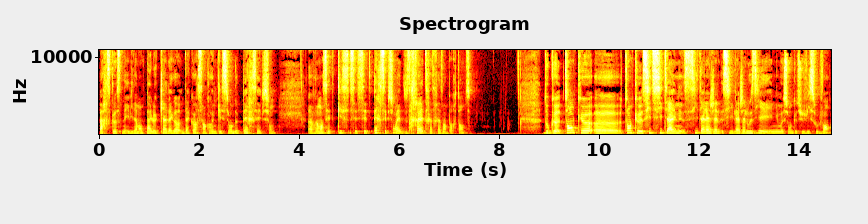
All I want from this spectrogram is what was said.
parce que ce n'est évidemment pas le cas, d'accord C'est encore une question de perception. vraiment, cette, cette perception est très très très importante. Donc euh, tant que euh, tant que si si, as as la, si la jalousie est une émotion que tu vis souvent,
